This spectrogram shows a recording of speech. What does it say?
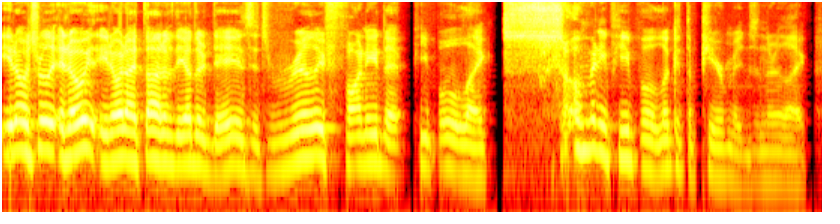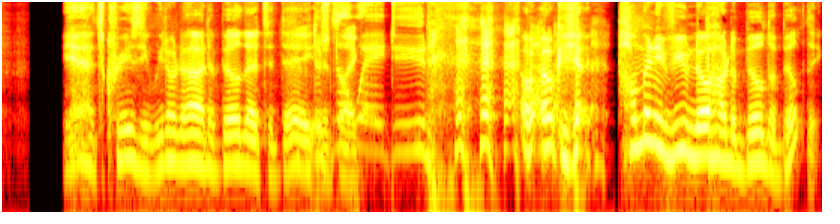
you know, it's really, it always, you know what I thought of the other day is it's really funny that people, like, so many people look at the pyramids and they're like, yeah, it's crazy. We don't know how to build that today. There's it's like, way, dude. Oh, okay, yeah. how many of you know how to build a building?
